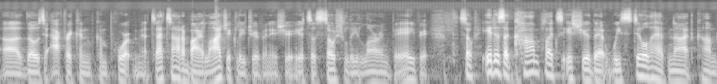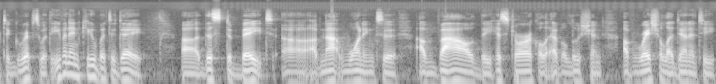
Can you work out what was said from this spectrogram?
uh, those African comportments. That's not a biologically driven issue, it's a socially learned behavior. So it is a complex issue that we still have not come to grips with. Even in Cuba today, uh, this debate uh, of not wanting to avow the historical evolution of racial identity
